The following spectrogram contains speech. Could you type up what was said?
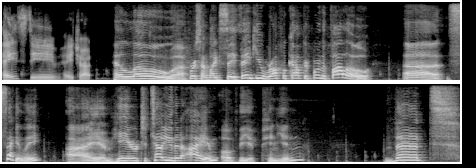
Hey, Steve. Hey, chat. Hello. Uh, first, I'd like to say thank you, Rafflecopter, for the follow. Uh, secondly, I am here to tell you that I am of the opinion that.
